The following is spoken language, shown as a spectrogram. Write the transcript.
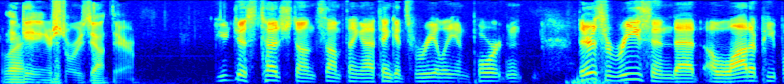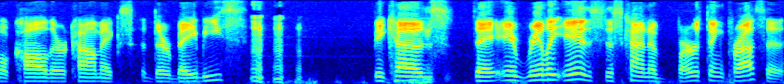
right. and getting your stories out there. You just touched on something I think it's really important there's a reason that a lot of people call their comics their babies because mm-hmm. they it really is this kind of birthing process.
